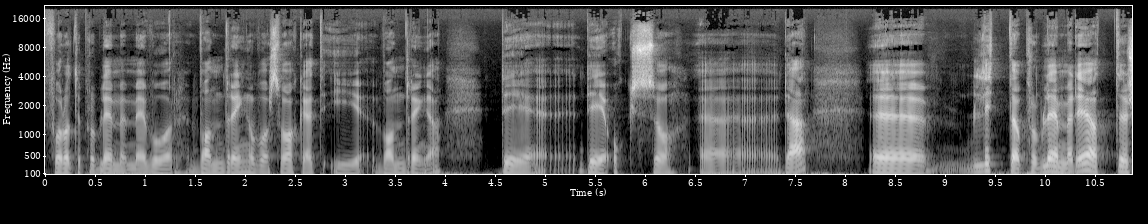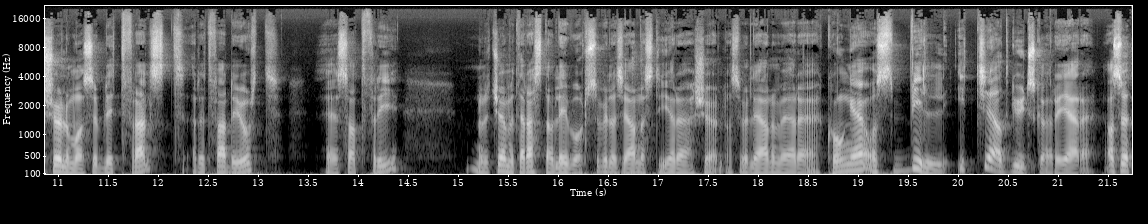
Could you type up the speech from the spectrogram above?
forhold til problemet med vår vandring og vår svakhet i vandringa. Det, det, er også uh, der. litt av problemet er at selv om vi er blitt frelst, rettferdiggjort, satt fri, når det kommer til resten av livet vårt, så vil vi gjerne styre sjøl. Vi vil gjerne være konge. Vi vil ikke at Gud skal regjere. Altså,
